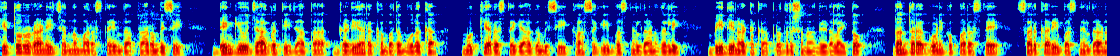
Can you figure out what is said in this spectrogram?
ಕಿತ್ತೂರು ರಾಣಿ ಚೆನ್ನಮ್ಮ ರಸ್ತೆಯಿಂದ ಪ್ರಾರಂಭಿಸಿ ಡೆಂಗ್ಯೂ ಜಾಗೃತಿ ಜಾಥಾ ಗಡಿಯಾರ ಕಂಬದ ಮೂಲಕ ಮುಖ್ಯ ರಸ್ತೆಗೆ ಆಗಮಿಸಿ ಖಾಸಗಿ ಬಸ್ ನಿಲ್ದಾಣದಲ್ಲಿ ಬೀದಿ ನಾಟಕ ಪ್ರದರ್ಶನ ನೀಡಲಾಯಿತು. ನಂತರ ಗೋಣಿಕೊಪ್ಪ ರಸ್ತೆ, ಸರ್ಕಾರಿ ಬಸ್ ನಿಲ್ದಾಣ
